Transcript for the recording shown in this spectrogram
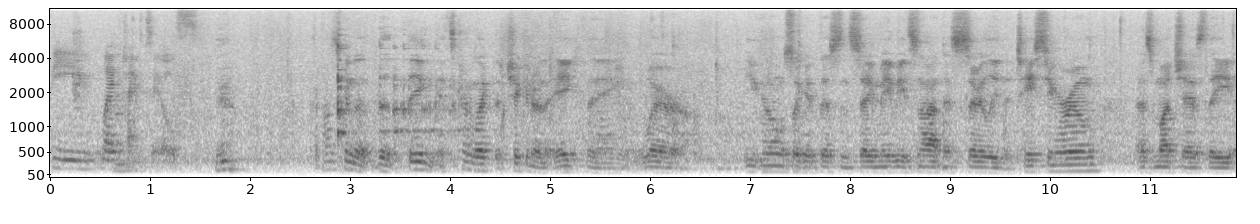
the lifetime sales. Yeah. I was gonna, the thing, it's kind of like the chicken or the egg thing, where you can almost look at this and say, maybe it's not necessarily the tasting room as much as they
